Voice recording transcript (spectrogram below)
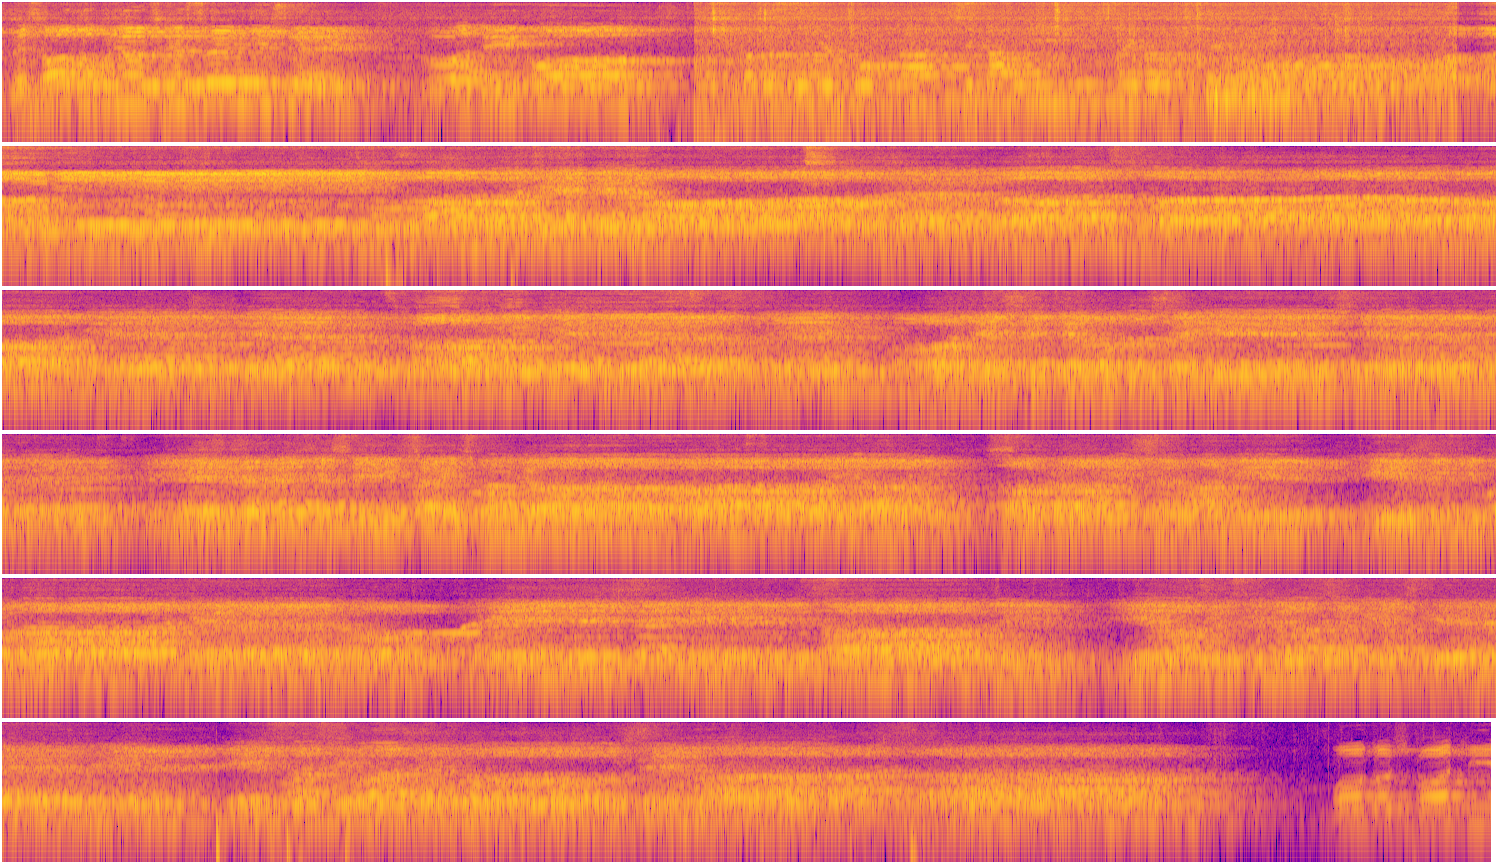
Высокопреосвященнейший Владыко, Благословен Бог наш, всегда и своего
